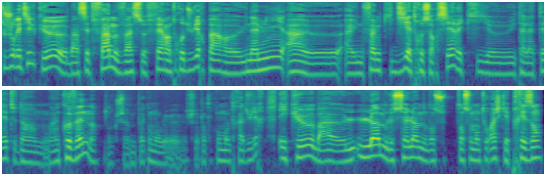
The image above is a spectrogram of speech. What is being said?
Toujours est-il que ben, cette femme va se faire introduire par euh, une amie à, euh, à une femme qui dit être sorcière et qui euh, est à la tête d'un un coven. Donc je sais même pas comment le, je sais pas trop comment le traduire. Et que bah l'homme, le seul homme dans, ce- dans son entourage qui est présent,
